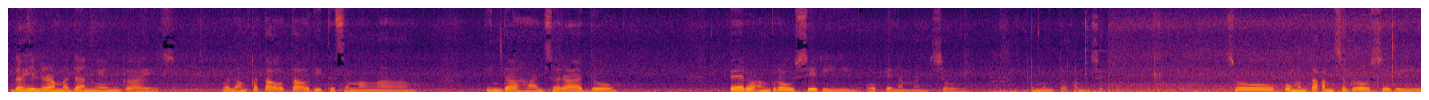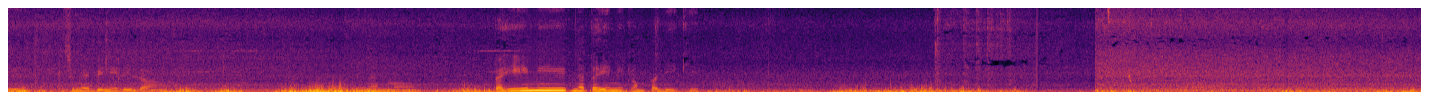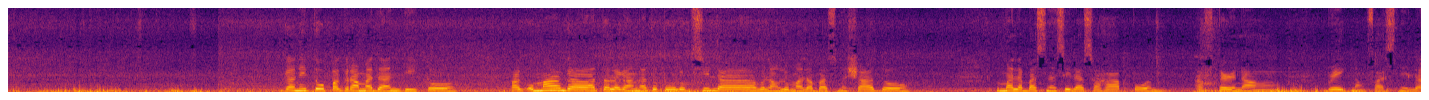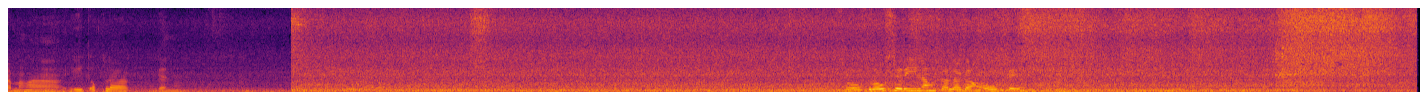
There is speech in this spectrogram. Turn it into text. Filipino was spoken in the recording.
Dahil Ramadan ngayon guys, walang katao-tao dito sa mga tindahan, sarado. Pero ang grocery, open naman. So, pumunta kami sa So, pumunta kami sa grocery kasi may binili lang. Tingnan mo. Tahimik na tahimik ang paligid. Ganito pag Ramadan dito. Pag umaga, talagang natutulog sila, walang lumalabas masyado. Lumalabas na sila sa hapon after ng break ng fast nila, mga 8 o'clock, ganun. So, grocery lang talagang open.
